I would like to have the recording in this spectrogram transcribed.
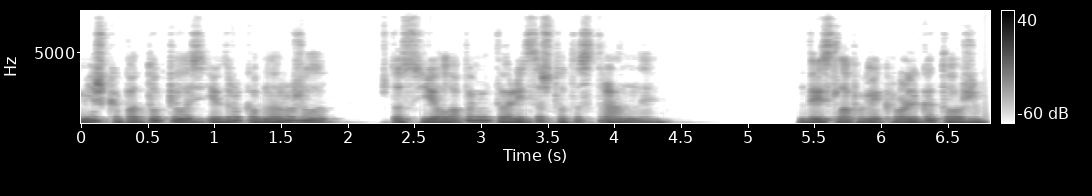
Мишка потупилась и вдруг обнаружила, что с ее лапами творится что-то странное да и с лапами кролика тоже.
